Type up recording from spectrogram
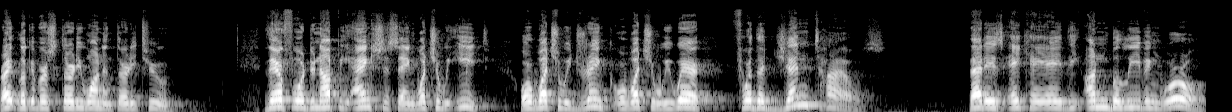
Right? Look at verse 31 and 32. Therefore, do not be anxious, saying, What shall we eat? Or what shall we drink? Or what shall we wear? For the Gentiles, that is, AKA the unbelieving world,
